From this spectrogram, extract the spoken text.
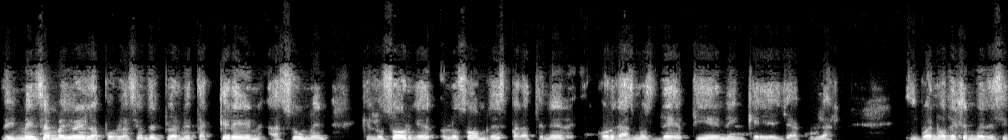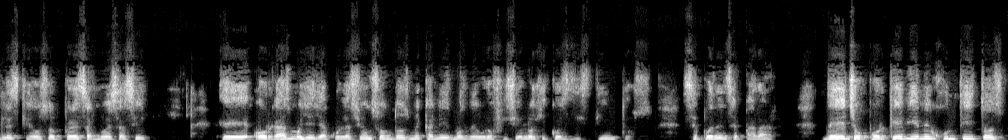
la inmensa mayoría de la población del planeta creen, asumen que los, orgue- los hombres para tener orgasmos de- tienen que eyacular. Y bueno, déjenme decirles que, oh sorpresa, no es así. Eh, orgasmo y eyaculación son dos mecanismos neurofisiológicos distintos, se pueden separar. De hecho, ¿por qué vienen juntitos?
